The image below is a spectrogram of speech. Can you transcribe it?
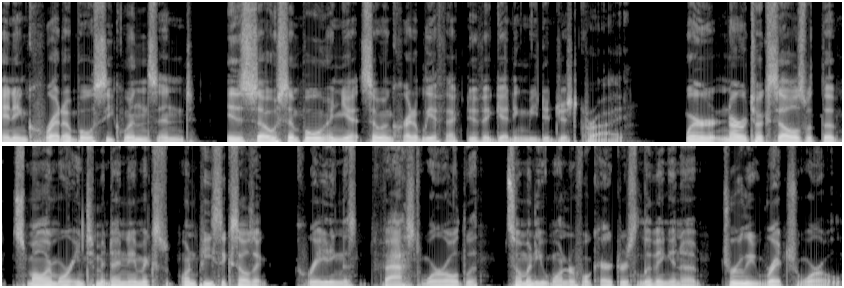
an incredible sequence and is so simple and yet so incredibly effective at getting me to just cry. Where Naruto excels with the smaller, more intimate dynamics, One Piece excels at creating this vast world with so many wonderful characters living in a truly rich world.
